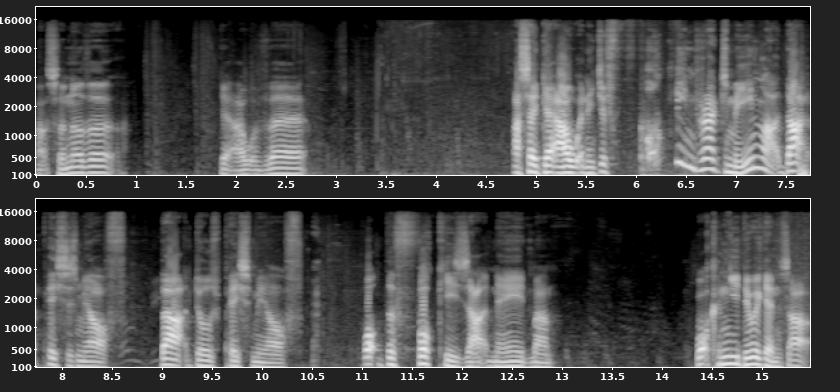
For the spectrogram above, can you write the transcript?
That's another. Get out of there. I said get out and he just fucking drags me in like that pisses me off. That does piss me off. What the fuck is that nade, man? What can you do against that?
